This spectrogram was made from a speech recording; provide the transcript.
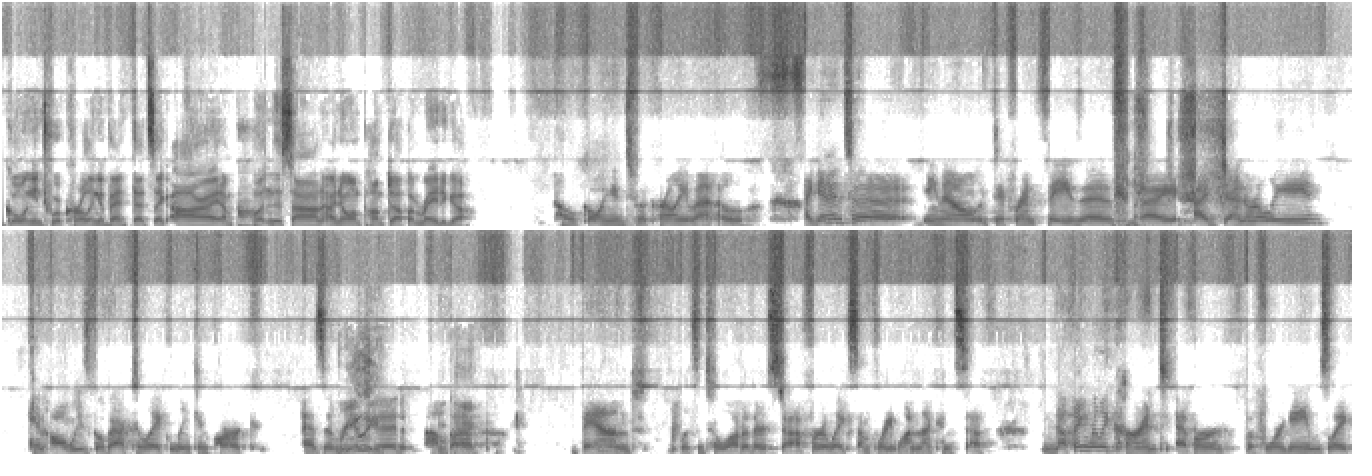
going into a curling event that's like, all right, I'm putting this on. I know I'm pumped up. I'm ready to go. Oh, going into a curling event. Oh, I get into, you know, different phases, but I, I generally can always go back to like Linkin Park as a really, really good pump okay. up band. Listen to a lot of their stuff or like Sum 41, that kind of stuff nothing really current ever before games. Like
